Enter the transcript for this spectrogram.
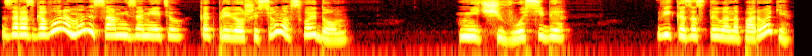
За разговором он и сам не заметил, как привел Шисюна в свой дом. «Ничего себе!» Вика застыла на пороге,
